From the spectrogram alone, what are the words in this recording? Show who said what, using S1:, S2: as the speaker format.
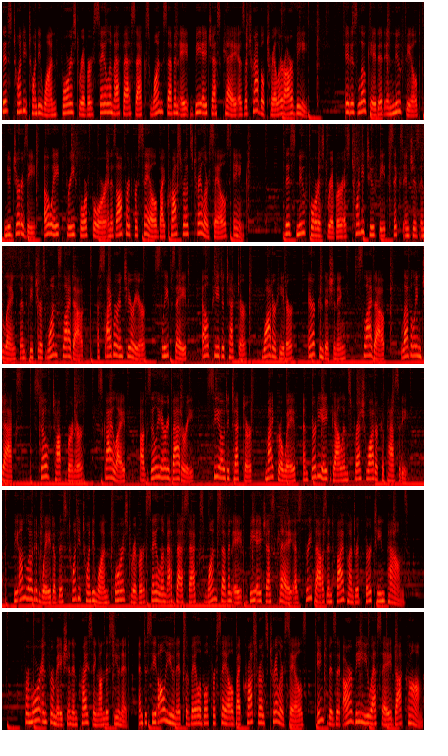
S1: This 2021 Forest River Salem FSX 178 BHSK is a travel trailer RV. It is located in Newfield, New Jersey, 08344 and is offered for sale by Crossroads Trailer Sales, Inc. This new Forest River is 22 feet 6 inches in length and features one slide-out, a cyber interior, sleeps 8, LP detector, water heater, air conditioning, slide-out, leveling jacks, stove-top burner, skylight, auxiliary battery, CO detector, microwave, and 38 gallons fresh water capacity. The unloaded weight of this 2021 Forest River Salem FSX 178 BHSK is 3,513 pounds. For more information and pricing on this unit, and to see all units available for sale by Crossroads Trailer Sales, Inc. visit RVUSA.com.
